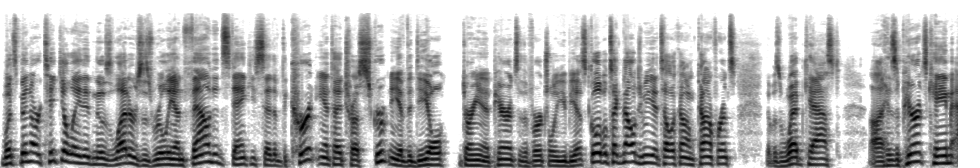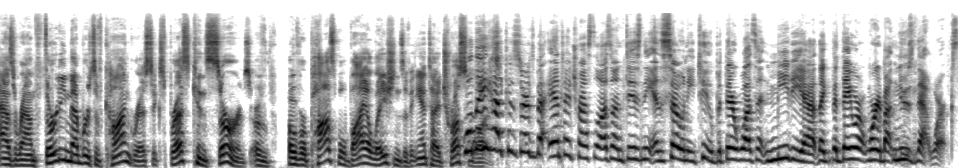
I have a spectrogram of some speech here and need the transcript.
What's been articulated in those letters is really unfounded, Stankey said of the current antitrust scrutiny of the deal during an appearance at the virtual UBS Global Technology Media Telecom Conference that was webcast. Uh, his appearance came as around 30 members of Congress expressed concerns of, over possible violations of antitrust well, laws. Well, they had concerns about antitrust laws on Disney and Sony too, but there wasn't media, like that they weren't worried about news networks.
